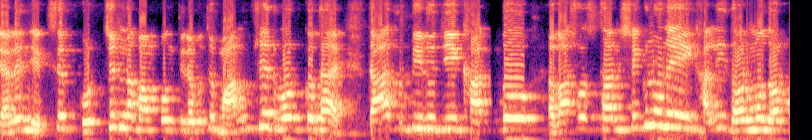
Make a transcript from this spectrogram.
চ্যালেঞ্জ একসেপ্ট করছেন না বামপন্থীরা। বলছে, মানুষের ভোট কোথায়? তার রুটি রুজি, খাদ্য, বাসস্থান, সেগুলো নেই, খালি ধর্ম ধর্ম।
